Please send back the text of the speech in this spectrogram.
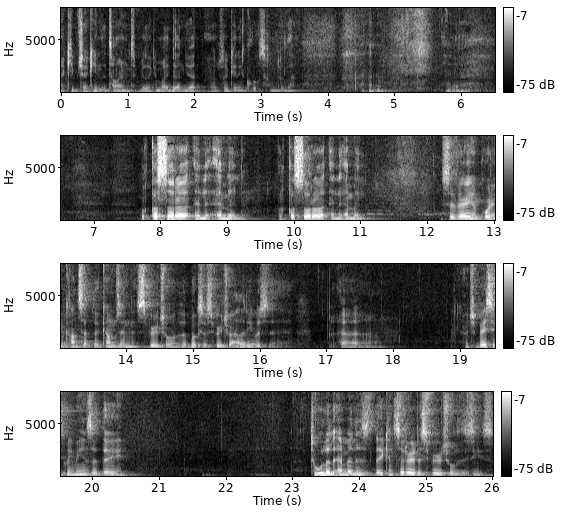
I keep checking the time to be like, am I done yet? I'm getting close, alhamdulillah. وقصر الأمل وقصر الأمل It's a very important concept that comes in spiritual, the books of spirituality, was, uh, which basically means that they Tul al-amal is they consider it a spiritual disease.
